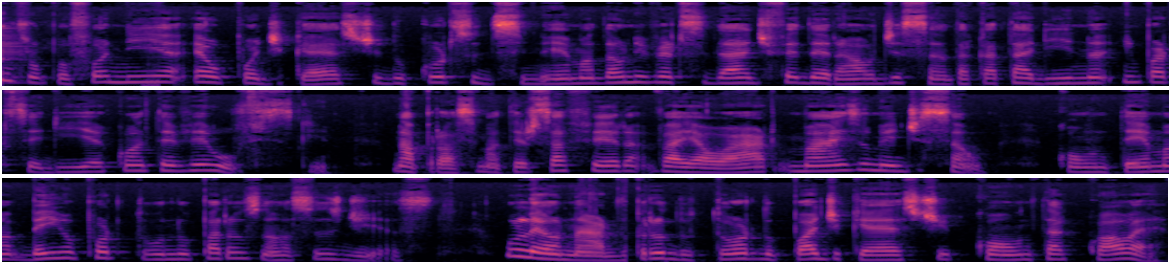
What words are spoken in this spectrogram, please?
Antropofonia é o podcast do curso de cinema da Universidade Federal de Santa Catarina em parceria com a TV UFSC. Na próxima terça-feira vai ao ar mais uma edição com um tema bem oportuno para os nossos dias. O Leonardo, produtor do podcast, conta qual é.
